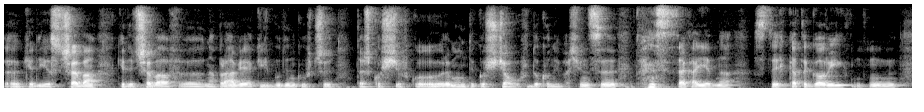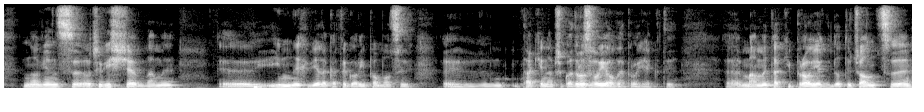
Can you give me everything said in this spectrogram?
E, kiedy jest trzeba, kiedy trzeba w naprawie jakichś budynków, czy też remonty kościołów dokonywać. Więc e, to jest taka jedna z tych kategorii. Mm, no więc oczywiście mamy e, innych wiele kategorii pomocy, takie na przykład rozwojowe projekty. Mamy taki projekt dotyczący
